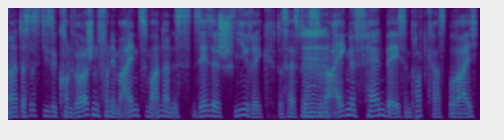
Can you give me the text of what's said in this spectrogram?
Ne, das ist diese Conversion von dem einen zum anderen ist sehr, sehr schwierig. Das heißt, du mhm. hast so mhm. eine eigene Fanbase im Podcast-Bereich,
